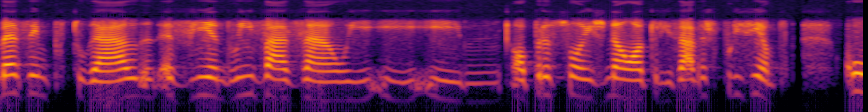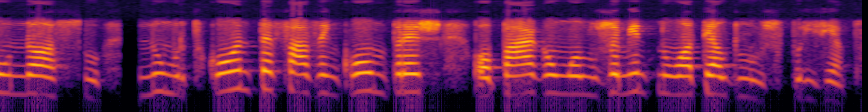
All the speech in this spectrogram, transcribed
mas em Portugal, havendo invasão e, e, e operações não autorizadas, por exemplo, com o nosso número de conta, fazem compras ou pagam um alojamento num hotel de luxo, por exemplo,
